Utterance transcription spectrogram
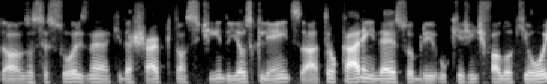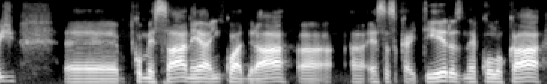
aos assessores né, aqui da Sharp que estão assistindo e aos clientes a trocarem ideias sobre o que a gente falou aqui hoje, é, começar né, a enquadrar a, a essas carteiras, né, colocar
